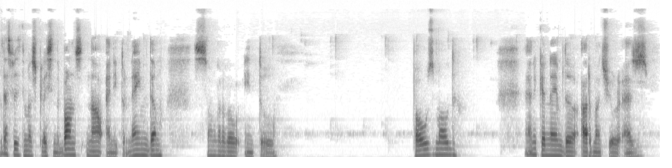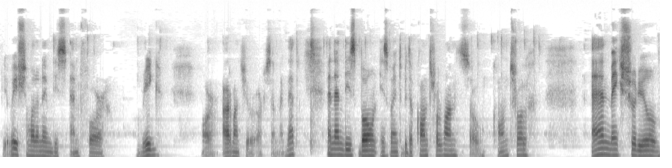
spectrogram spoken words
That's pretty much placing the bones now I need to name them. So I'm gonna go into pose mode. And you can name the armature as you wish. I'm gonna name this M4 rig or armature or something like that. And then this bone is going to be the control one so control. And make sure you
